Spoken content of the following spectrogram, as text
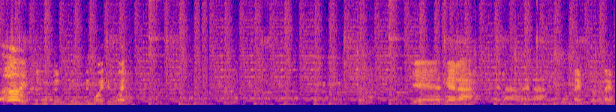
เอ้ย ถึงถึงถึงถึงเว้ยถึงเว้ยเย้ไงล่ะไงล่ะไงล่ะ step step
